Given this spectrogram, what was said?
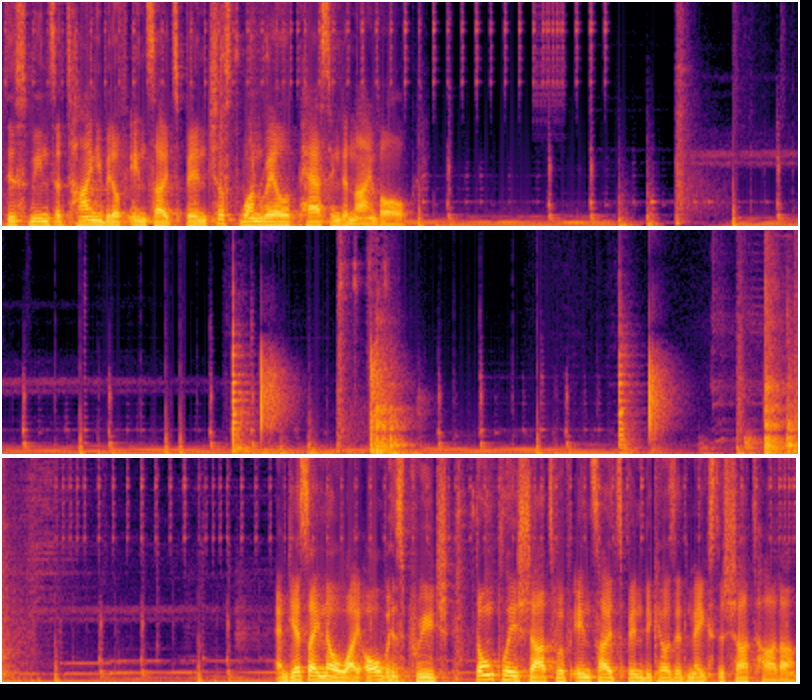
This means a tiny bit of inside spin, just one rail passing the 9 ball. And yes, I know, I always preach, don't play shots with inside spin because it makes the shot harder.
